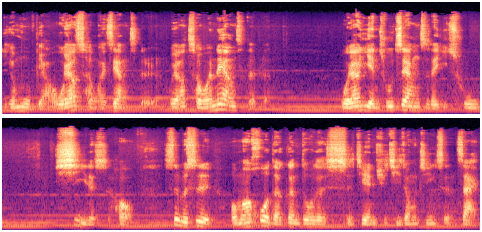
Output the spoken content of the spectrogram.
一个目标，我要成为这样子的人，我要成为那样子的人，我要演出这样子的一出。戏的时候，是不是我们获得更多的时间去集中精神在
